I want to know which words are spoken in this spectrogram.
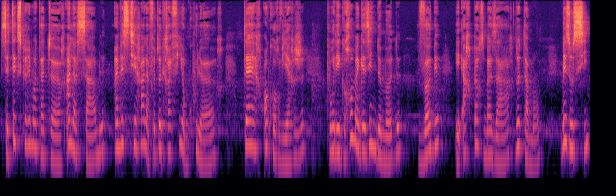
cet expérimentateur inlassable investira la photographie en couleur, terre encore vierge, pour les grands magazines de mode, Vogue et Harper's Bazaar notamment, mais aussi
